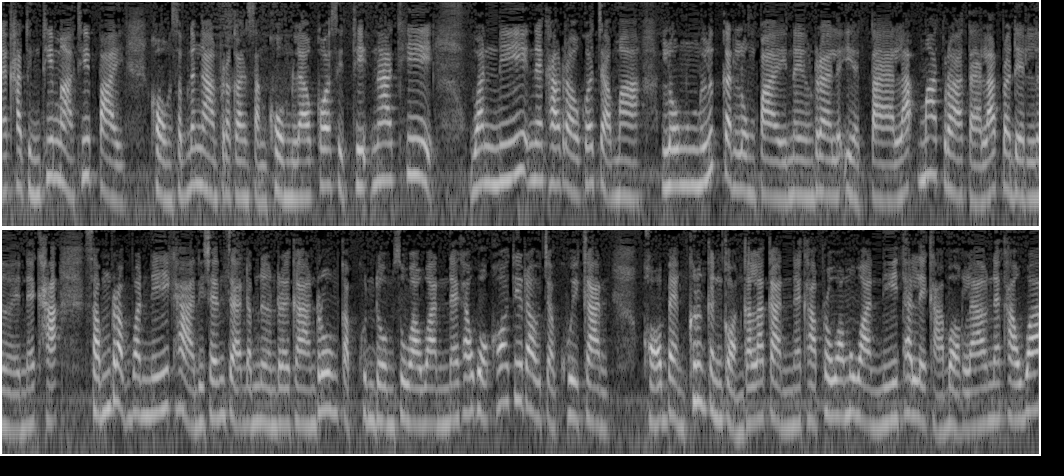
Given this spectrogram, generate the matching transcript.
นะคะ ถึงที่มาที่ไปของสำนักงานประกันสังคม แล้วก็สิทธิหน้าที่ วันนี้นะคะเราก็จะมาลงลึกกันลงไปในรายละเอียดแต่ละมาตราแต่ละประเด็นเลยนะคะสำหรับวันนี้ค่ะ ดิฉันจะดำเนินรายการร่วมกับคุณโดมสุวาวันนะคะ หัวข้อที่เราจะคุยกันขอแบ่งครึ่งกันก่อนกันละกันนะคะ เพราะว่าเมื่อวานนี้ท่านเลขาบอกแล้วนะคะว่า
